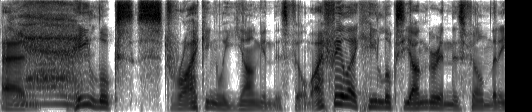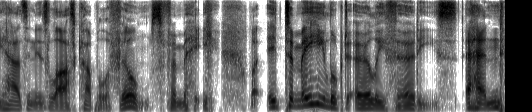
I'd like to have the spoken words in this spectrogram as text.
And Yeah. he looks strikingly young in this film. I feel like he looks younger in this film than he has in his last couple of films for me. Like it, to me, he looked early 30s. And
